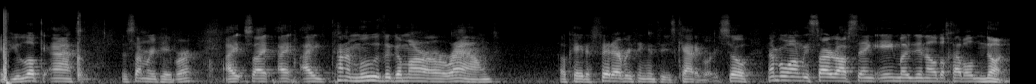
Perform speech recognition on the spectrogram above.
if you look at the summary paper, I, so I, I, I kind of move the Gemara around, okay, to fit everything into these categories. So number one, we started off saying Ein Maydin El B'Chabel Nun.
